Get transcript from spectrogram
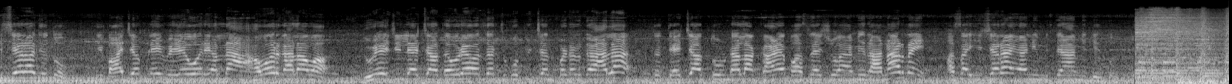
इशारा देतो की भाजपने वेळेवर यांना आवर घालावा. धुळे जिल्ह्याच्या दौऱ्यावर जर गोपीचंद पडळकर आला तर त्याच्या तोंडाला काळ्या फासल्याशिवाय आम्ही राहणार नाही असा इशारा या निमित्ताने आम्ही देतो.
